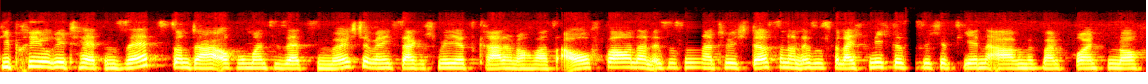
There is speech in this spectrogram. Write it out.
die Prioritäten setzt und da auch, wo man sie setzen möchte. Wenn ich sage, ich will jetzt gerade noch was aufbauen, dann ist es natürlich das und dann ist es vielleicht nicht, dass ich jetzt jeden Abend mit meinen Freunden noch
